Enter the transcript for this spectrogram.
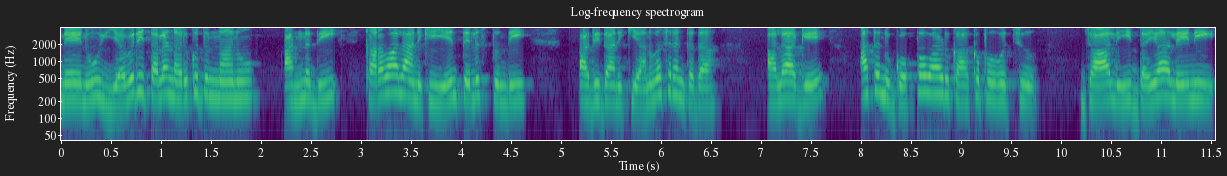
నేను ఎవరి తల నరుకుతున్నాను అన్నది కరవాలానికి ఏం తెలుస్తుంది? అది దానికి అనవసరం కదా. అలాగే అతను గొప్పవాడు కాకపోవచ్చు. జాలి దయా లేని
